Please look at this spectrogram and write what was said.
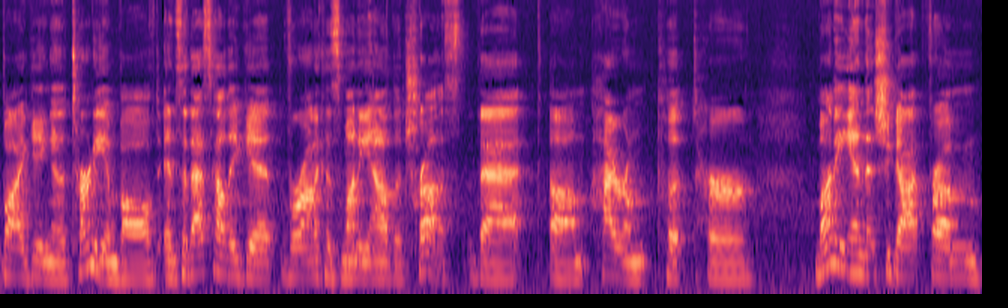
by getting an attorney involved." And so that's how they get Veronica's money out of the trust that um, Hiram put her money in that she got from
